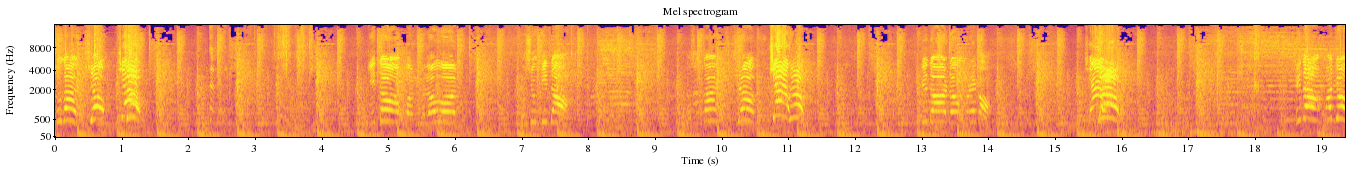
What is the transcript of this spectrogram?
Pasukan siap! Siap! Kita akan melawan musuh kita. Pasukan siap! Siap! siap. Kita hadang mereka. Siap! siap. Kita maju!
